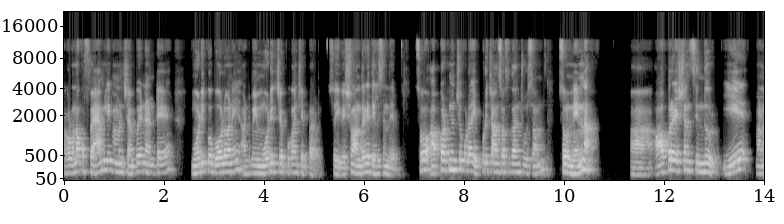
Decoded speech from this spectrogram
అక్కడ ఉన్న ఒక ఫ్యామిలీ మమ్మల్ని చంపేయండి అంటే మోడీకో బోలో అని అంటే మేము మోడీకి చెప్పుకొని చెప్పారు. సో ఈ విషయం అందరికీ తెలిసిందే. సో అప్పటి నుంచి కూడా ఎప్పుడు ఛాన్స్ వస్తుందని చూసాం. సో నిన్న ఆపరేషన్ సింధూర్ ఏ మన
